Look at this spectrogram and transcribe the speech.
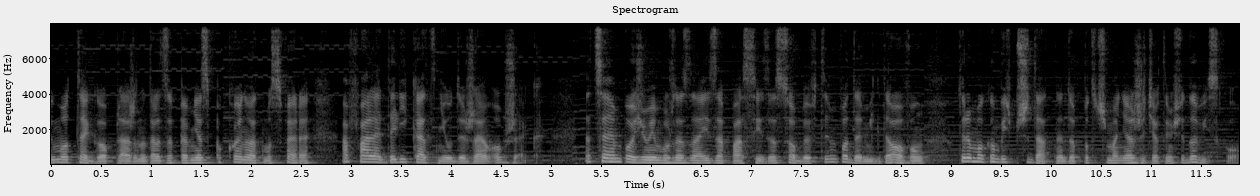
Mimo tego plaża nadal zapewnia spokojną atmosferę, a fale delikatnie uderzają o brzeg. Na całym poziomie można znaleźć zapasy i zasoby, w tym wodę migdałową, które mogą być przydatne do podtrzymania życia w tym środowisku.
